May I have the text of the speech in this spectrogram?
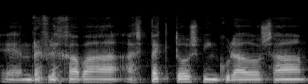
eh, reflejaba aspectos vinculados a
